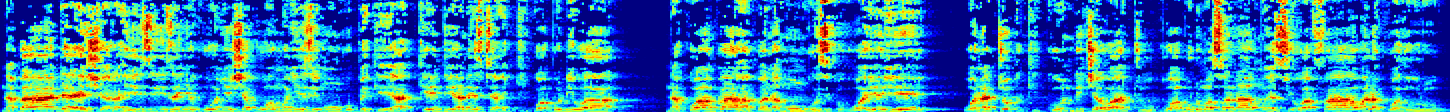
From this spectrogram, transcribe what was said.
Na baada ya ishara hizi zenye kuonyesha kuwa Mwenyezi Mungu peke yake ndiye anastahiki kuabudiwa na kwamba hapana Mungu isipokuwa yeye wanatoka kikundi cha watu kuabudu masanamu yasiyowafaa wala kuwadhuru.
